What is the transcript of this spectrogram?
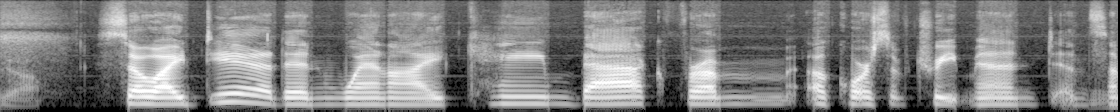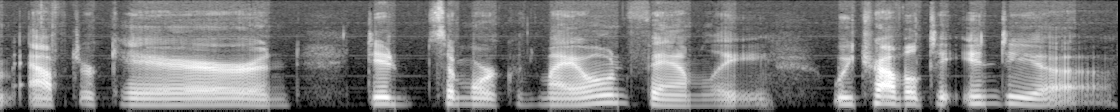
Yeah. So I did. And when I came back from a course of treatment and Mhm. some aftercare and did some work with my own family, we traveled to India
